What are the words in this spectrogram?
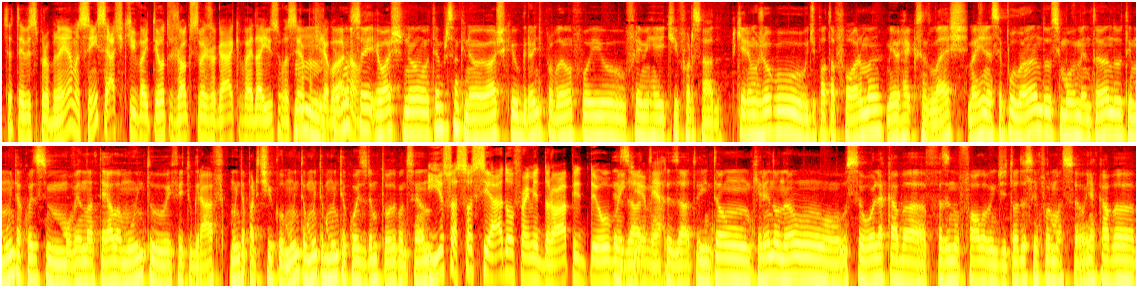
você teve esse problema? Sim? Você acha que vai ter outros jogos que você vai jogar que vai dar isso em você a partir de agora? Hum, eu não, sei, eu acho, não, eu tenho a impressão que não. Eu acho que o grande problema foi o frame rate forçado. Porque ele é um jogo de plataforma, meio hack and slash. Imagina você pulando, se movimentando, tem muita coisa se movendo na tela, muito efeito gráfico, muita partícula, muita, muita, muita coisa o tempo todo acontecendo. E isso associado ao frame drop deu meio que merda. exato. Então, querendo ou não, o seu olho acaba fazendo following de toda essa informação e acaba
